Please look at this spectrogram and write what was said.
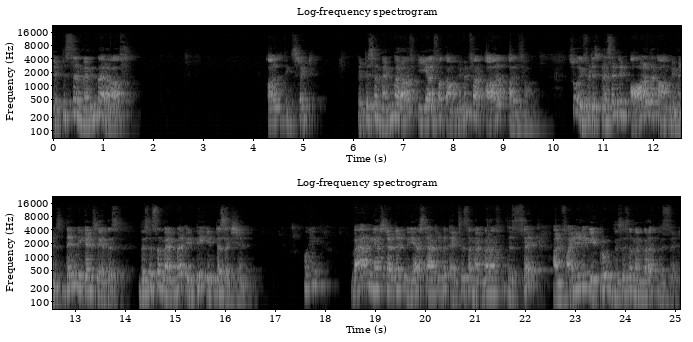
it is a member of all the things, right? It is a member of E alpha complement for all alpha. So if it is present in all the complements, then we can say this. This is a member in the intersection. Okay. Where we have started, we have started with X is a member of this set and finally we proved this is a member of this set.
